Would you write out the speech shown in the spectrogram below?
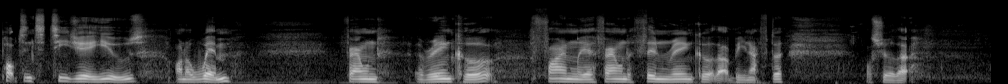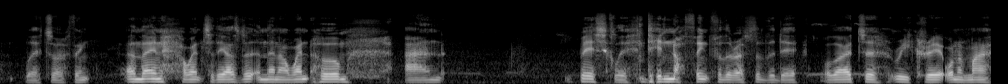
popped into TJ Hughes on a whim found a raincoat. Finally I found a thin raincoat that I've been after. I'll show that later I think. And then I went to the Asda and then I went home and basically did nothing for the rest of the day. Although I had to recreate one of my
